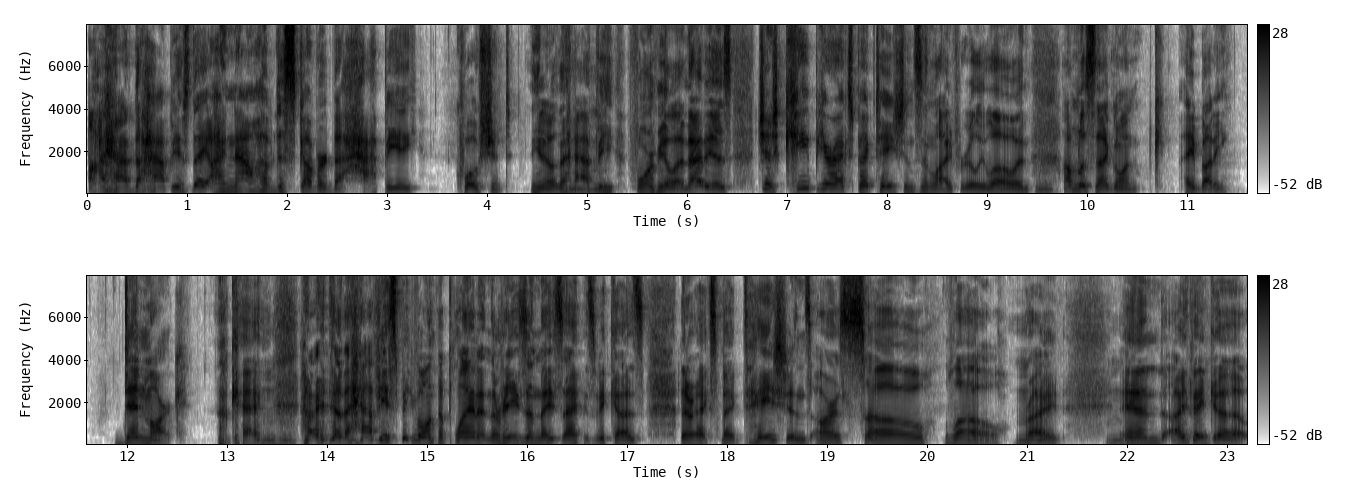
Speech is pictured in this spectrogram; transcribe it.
I had the happiest day. I now have discovered the happy quotient, you know, the mm-hmm. happy formula. And that is just keep your expectations in life really low. And mm. I'm listening to that going, hey, buddy, Denmark. Okay. All right. They're the happiest people on the planet. And the reason they say is because their expectations are so low. Right. And I think uh,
